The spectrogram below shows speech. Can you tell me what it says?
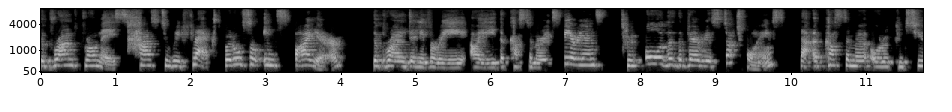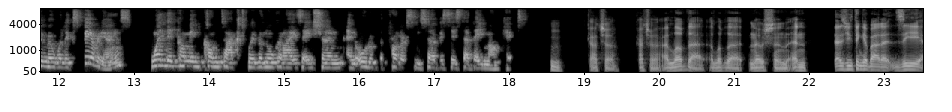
the brand promise has to reflect but also inspire the brand delivery, i.e., the customer experience, through all of the various touch points that a customer or a consumer will experience when they come in contact with an organization and all of the products and services that they market. Hmm. Gotcha. Gotcha. I love that. I love that notion. And as you think about it, Z,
